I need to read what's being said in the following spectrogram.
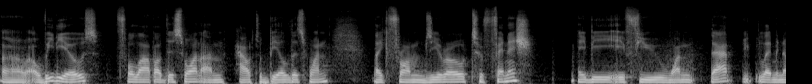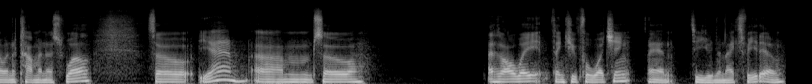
uh, videos follow up of this one on how to build this one, like from zero to finish. Maybe if you want that, let me know in the comment as well. So yeah, um, so as always, thank you for watching and see you in the next video.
